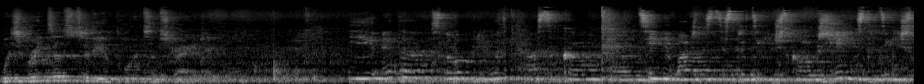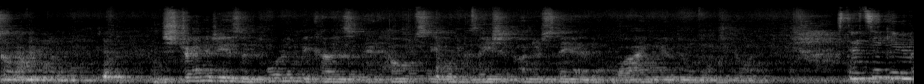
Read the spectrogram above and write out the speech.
Which brings us to the importance of strategy. И это снова приводит нас к э, теме важности стратегического мышления, стратегического планирования. Strategy is important because it helps the organization understand why we are doing what we're doing. Стратегия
